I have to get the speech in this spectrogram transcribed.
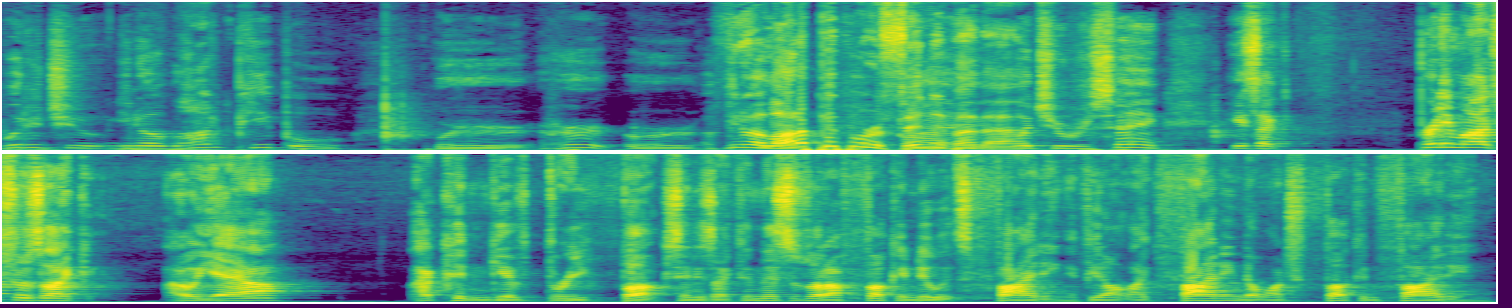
"What did you? You know, a lot of people were hurt or You know, a lot of people were offended by by that. What you were saying?" He's like, pretty much was like, "Oh yeah." I couldn't give three fucks, and he's like, "Then this is what I fucking do. It's fighting. If you don't like fighting, don't watch fucking fighting.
